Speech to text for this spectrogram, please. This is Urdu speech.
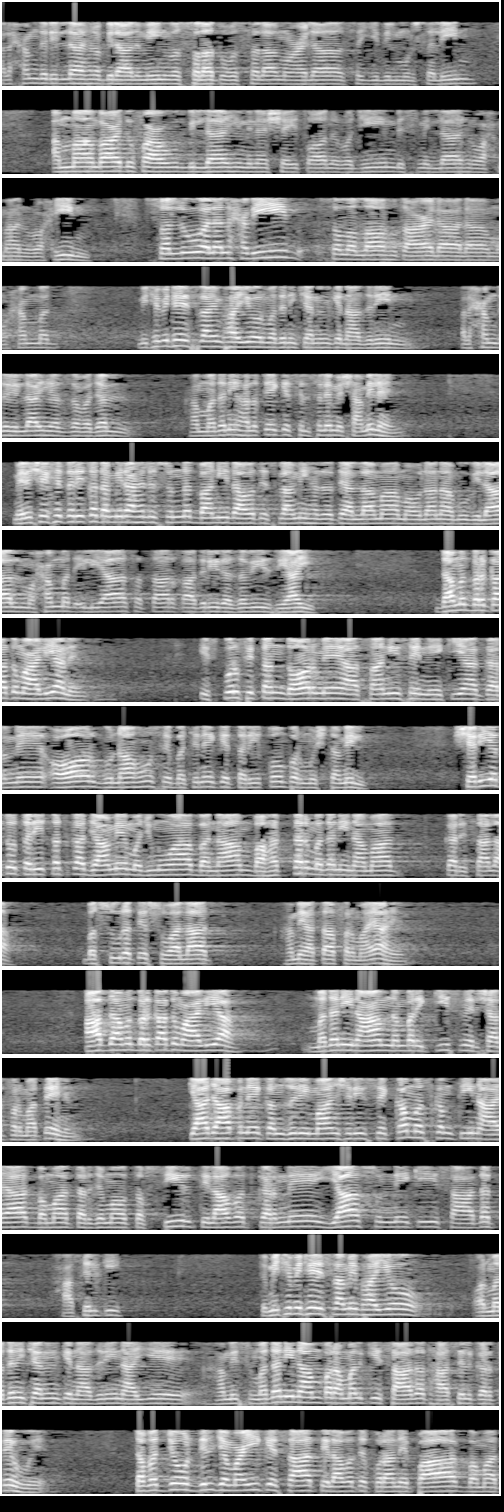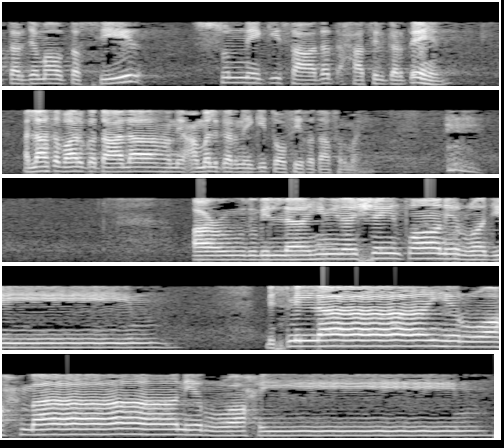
الحمد لله رب العالمين والصلاة والسلام على سيد المرسلين اما بعد، فاعوذ بالله من الشيطان الرجيم بسم الله الرحمن الرحيم صلوا على الحبيب صلى الله تعالى على محمد۔ میٹھے میٹھے اسلام بھائیوں اور مدنی چینل کے ناظرین الحمد للہ ہم مدنی حلقے کے سلسلے میں شامل ہیں۔ میرے شیخ طریقت امیر اہل سنت بانی دعوت اسلامی حضرت علامہ مولانا ابو بلال محمد الیاس ستار قادری رضوی ضیائی۔ دامت برکاتم عالیہ نے اس پرفتن دور میں آسانی سے نیکیاں کرنے اور گناہوں سے بچنے کے طریقوں پر مشتمل۔ شریعت و طریقت کا جامع مجموعہ بنام بہتر مدنی انعامات کا رسالہ بصورت سوالات ہمیں عطا فرمایا ہے۔ آپ دامت برکاتم عالیہ مدنی نام نمبر اکیس میں ارشاد فرماتے ہیں کہ آج آپ نے کنزل ایمان شریف سے کم از کم تین آیات بما ترجمہ و تفسیر تلاوت کرنے یا سننے کی سعادت حاصل کی۔ تو میٹھے میٹھے اسلامی بھائیوں اور مدنی چینل کے ناظرین، آئیے ہم اس مدنی نام پر عمل کی سعادت حاصل کرتے ہوئے توجہ اور دل جمعی کے ساتھ تلاوت قرآن پاک بما ترجمہ و تفسیر سننے کی سعادت حاصل کرتے ہیں۔ اللہ تبارک و تعالی ہمیں عمل کرنے کی توفیق عطا فرمائے۔ اعوذ باللہ من الشیطان الرجیم۔ بسم اللہ الرحمن الرحیم۔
